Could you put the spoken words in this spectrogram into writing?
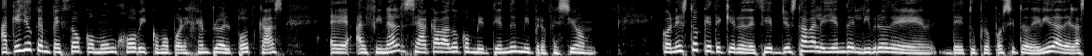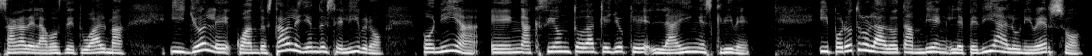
aquello que empezó como un hobby, como por ejemplo el podcast, eh, al final se ha acabado convirtiendo en mi profesión. Con esto, ¿qué te quiero decir? Yo estaba leyendo el libro de, de, tu propósito de vida, de la saga de la voz de tu alma, y yo le, cuando estaba leyendo ese libro, ponía en acción todo aquello que Laín escribe. Y por otro lado, también le pedía al universo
